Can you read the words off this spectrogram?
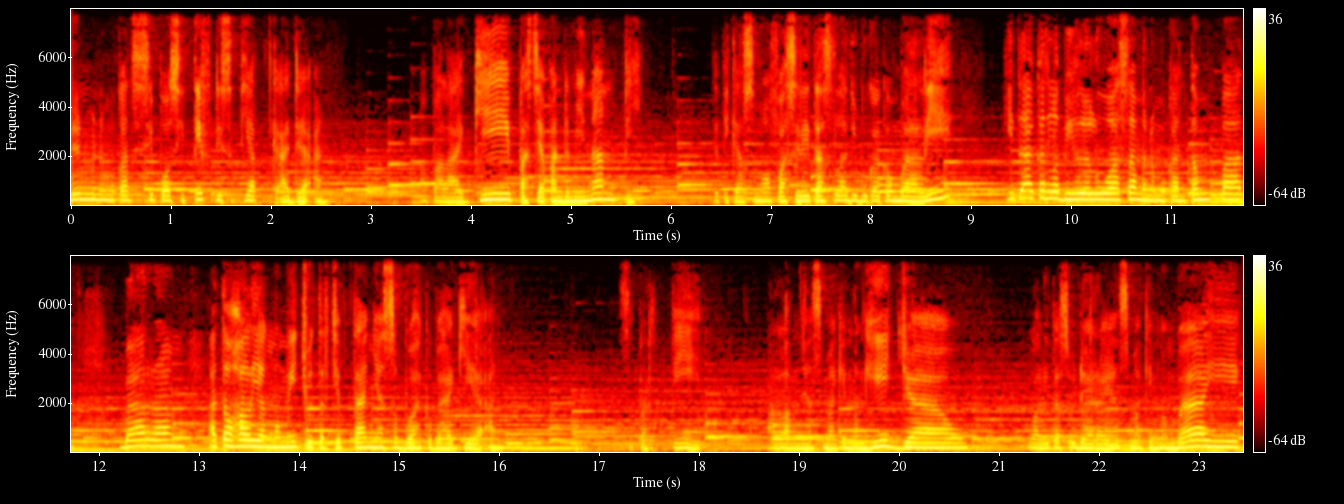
dan menemukan sisi positif di setiap keadaan. Apalagi pasca pandemi nanti. Ketika semua fasilitas telah dibuka kembali, kita akan lebih leluasa menemukan tempat, barang, atau hal yang memicu terciptanya sebuah kebahagiaan. Seperti alam yang semakin menghijau, kualitas udara yang semakin membaik,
